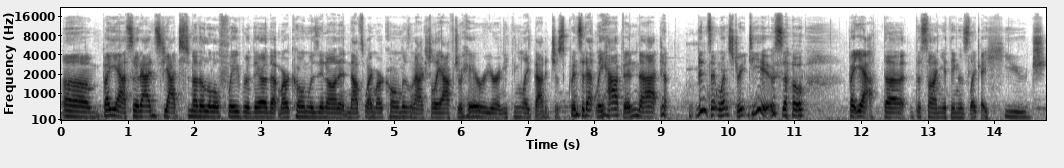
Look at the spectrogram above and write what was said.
Um, but yeah, so it adds, yeah, just another little flavor there that Marcone was in on it, and that's why Marcone wasn't actually after Harry or anything like that. It just coincidentally happened that Vincent went straight to you. So, but yeah, the the Sanya thing was like a huge,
